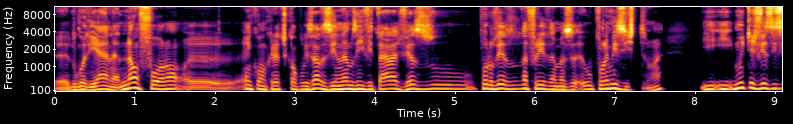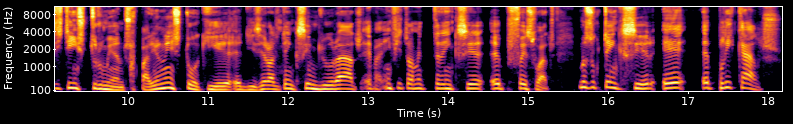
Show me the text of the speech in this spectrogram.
do Guadiana, não foram em concreto escalpelizadas e andamos a evitar, às vezes, o, pôr o dedo na ferida, mas o problema existe, não é? E, e, muitas vezes existem instrumentos, reparem, eu nem estou aqui a, dizer, olha, têm que ser melhorados, é, pá, efetivamente têm que ser aperfeiçoados, mas o que tem que ser é aplicados.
